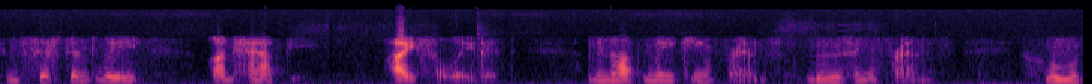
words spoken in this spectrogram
consistently unhappy, isolated, not making friends, losing friends, who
